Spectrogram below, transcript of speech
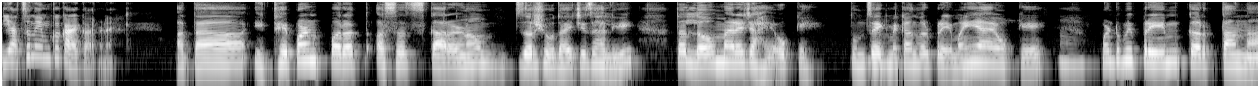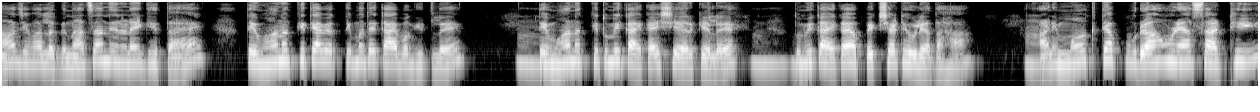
याचं नेमकं काय कारण आहे? आता इथे पण परत असंच कारण जर शोधायची झाली तर लव्ह मॅरेज आहे. ओके. तुमचं. एकमेकांवर प्रेमही आहे ओके. पण तुम्ही प्रेम करताना जेव्हा लग्नाचा निर्णय घेताय तेव्हा नक्की त्या व्यक्तीमध्ये काय बघितलंय? तेव्हा नक्की तुम्ही काय काय शेअर केलंय? तुम्ही काय काय अपेक्षा ठेवल्यात आहात आणि मग त्या पुरा होण्यासाठी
